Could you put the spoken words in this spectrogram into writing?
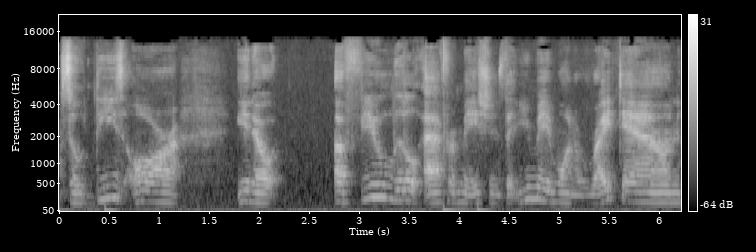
So these are, you know, a few little affirmations that you may want to write down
